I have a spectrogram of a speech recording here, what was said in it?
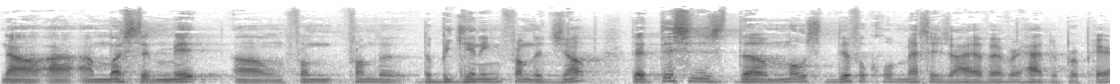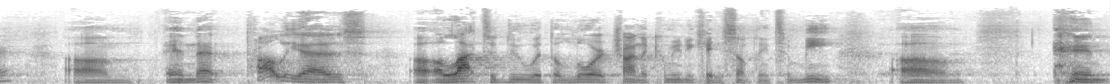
Now, I, I must admit um, from, from the, the beginning, from the jump, that this is the most difficult message I have ever had to prepare. Um, and that probably has a, a, lot to do with the Lord trying to communicate something to me. Um, and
